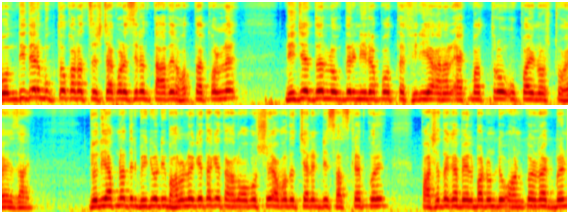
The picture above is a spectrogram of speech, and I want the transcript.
বন্দীদের মুক্ত করার চেষ্টা করেছিলেন, তাদের হত্যা করলে নিজেদের লোকদের নিরাপত্তা ফিরিয়ে আনার একমাত্র উপায় নষ্ট হয়ে যায়। যদি আপনাদের ভিডিওটি ভালো লেগে থাকে, তাহলে অবশ্যই আমাদের চ্যানেলটি সাবস্ক্রাইব করে পাশে থাকা বেল বাটনটি অন করে রাখবেন।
